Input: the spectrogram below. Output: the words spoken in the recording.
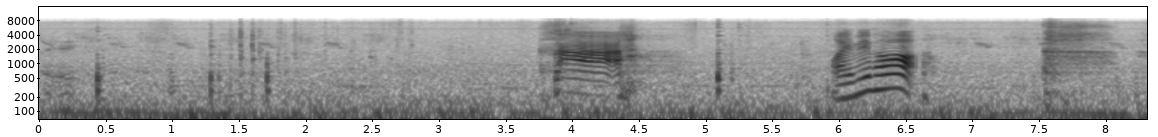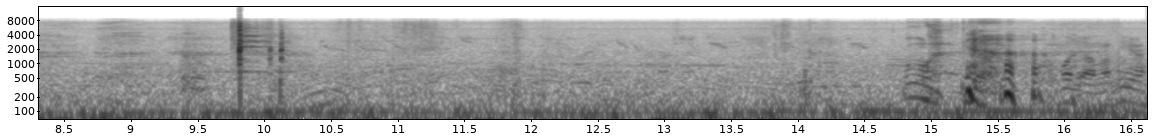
เอ้ยอ่าไหวไหมพ่อ อู้คนเดี๋ยวมาพี่มา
